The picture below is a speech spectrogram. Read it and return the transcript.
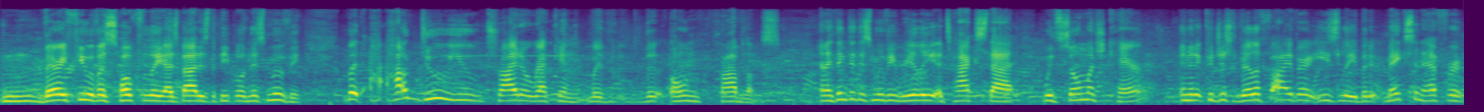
mm, very few of us, hopefully, as bad as the people in this movie. But how do you try to reckon with the own problems? And I think that this movie really attacks that with so much care and that it could just vilify very easily, but it makes an effort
